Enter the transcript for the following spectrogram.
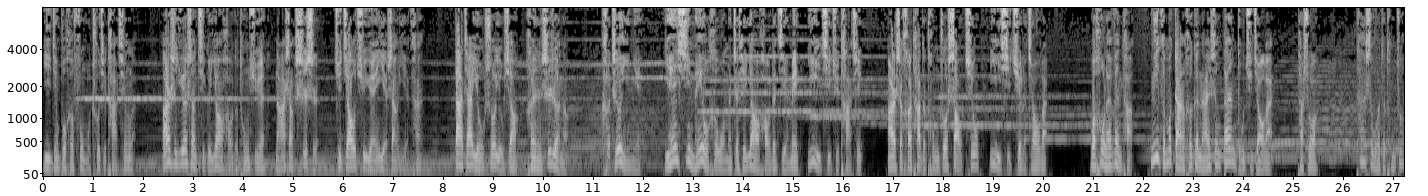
已经不和父母出去踏青了。而是约上几个要好的同学，拿上吃食，去郊区原野上野餐，大家有说有笑，很是热闹。可这一年，妍希没有和我们这些要好的姐妹一起去踏青，而是和她的同桌少秋一起去了郊外。我后来问他：“你怎么敢和个男生单独去郊外？”他说：“他是我的同桌，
